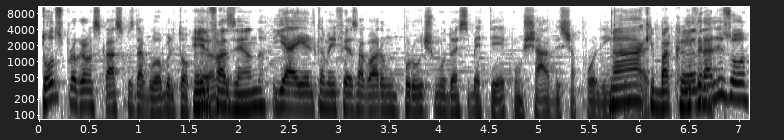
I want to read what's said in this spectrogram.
todos os programas clássicos da Globo ele tocando. Ele fazendo. E aí ele também fez agora um por último do SBT com Chaves, Chapolin. Ah, que bacana. E viralizou.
